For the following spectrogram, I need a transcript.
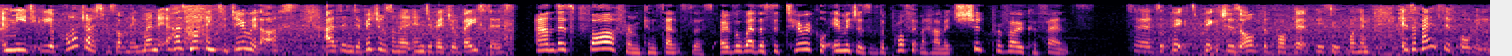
immediately apologise for something when it has nothing to do with us as individuals on an individual basis. And there's far from consensus over whether satirical images of the Prophet Muhammad should provoke offence. To depict pictures of the Prophet, peace be upon him, is offensive for me.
